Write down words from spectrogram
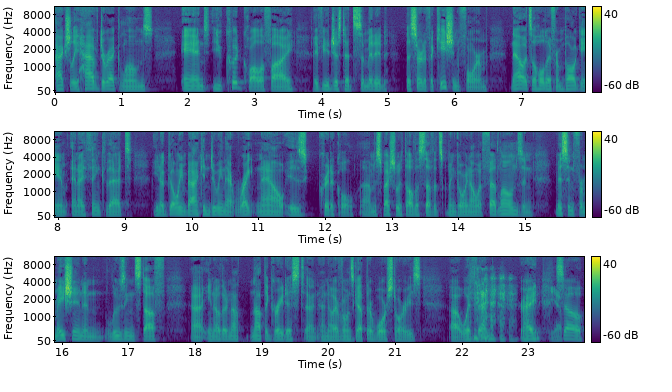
actually have direct loans and you could qualify if you just had submitted the certification form. Now it's a whole different ballgame, and I think that you know going back and doing that right now is critical, um, especially with all the stuff that's been going on with Fed loans and misinformation and losing stuff. Uh, you know they're not not the greatest. I, I know everyone's got their war stories, uh, with them, right? Yep. So,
